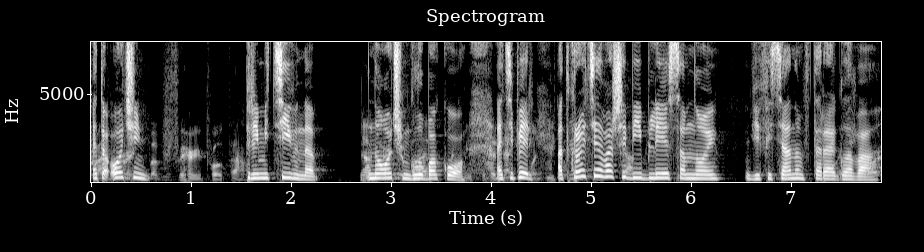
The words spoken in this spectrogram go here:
Это очень примитивно, но очень глубоко. А теперь откройте ваши Библии со мной Ефесянам 2 глава.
